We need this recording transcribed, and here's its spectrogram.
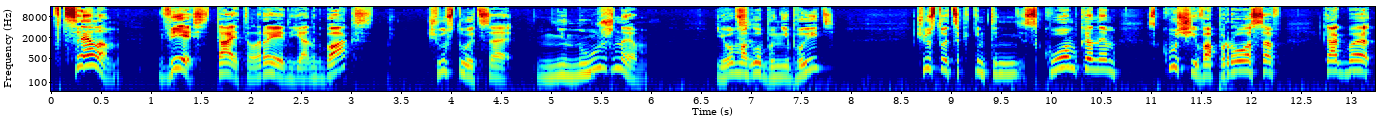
В целом, весь title reign Young Bucks чувствуется ненужным. Его могло бы не быть. Чувствуется каким-то скомканным, с кучей вопросов. Как бы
